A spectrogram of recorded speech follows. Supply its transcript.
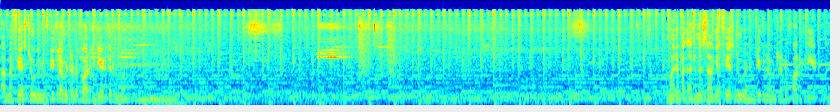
अब मैं फ़ेज़ टू में फिफ्टी किलोमीटर पे फॉल्ट क्रिएट करूँगा। हमारे पास एस एम एस आ गया फ़ेज़ टू पे फिफ्टी किलोमीटर पे फॉल क्रिएट हुआ है।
